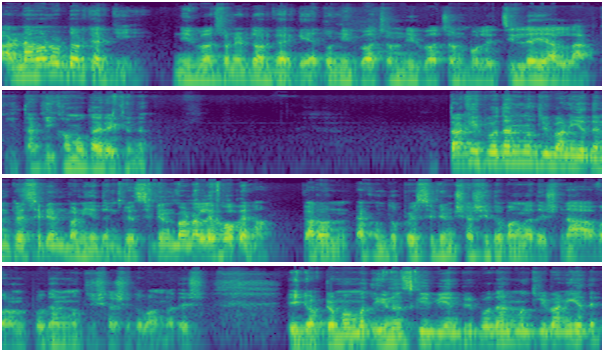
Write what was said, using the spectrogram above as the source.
আর নামানোর দরকার কি? নির্বাচনের দরকার কি? এত নির্বাচন নির্বাচন বলে চিল্লাই আর লাভ কি? তা কি ক্ষমতায় রেখে দেন? তাকেই প্রধানমন্ত্রী বানিয়ে দেন প্রেসিডেন্ট বানিয়ে দেন। প্রেসিডেন্ট বানালে হবে না, কারণ এখন তো প্রেসিডেন্ট শাসিত বাংলাদেশ না, বরং প্রধানমন্ত্রী শাসিত বাংলাদেশ। এই ডক্টর মোহাম্মদ ইউনুসকেই বিএনপির প্রধানমন্ত্রী বানিয়ে দেন।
